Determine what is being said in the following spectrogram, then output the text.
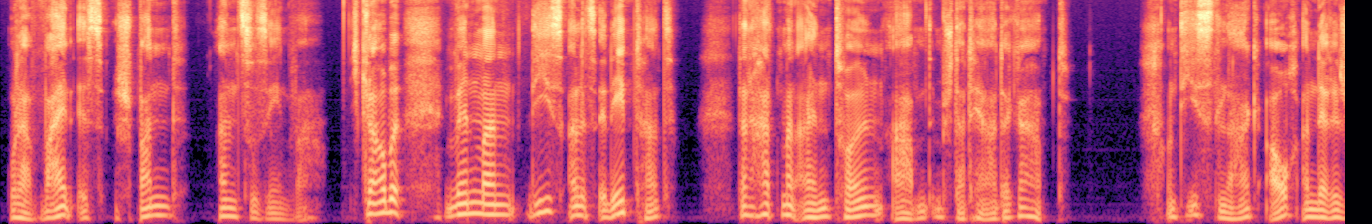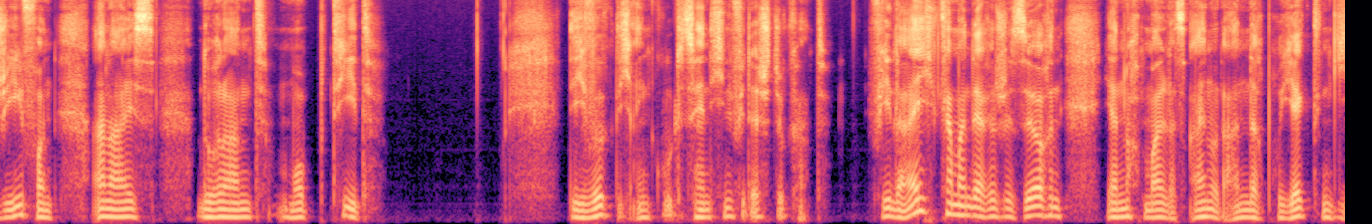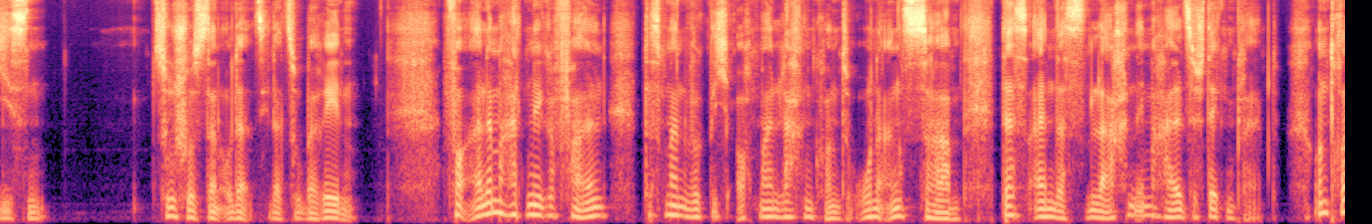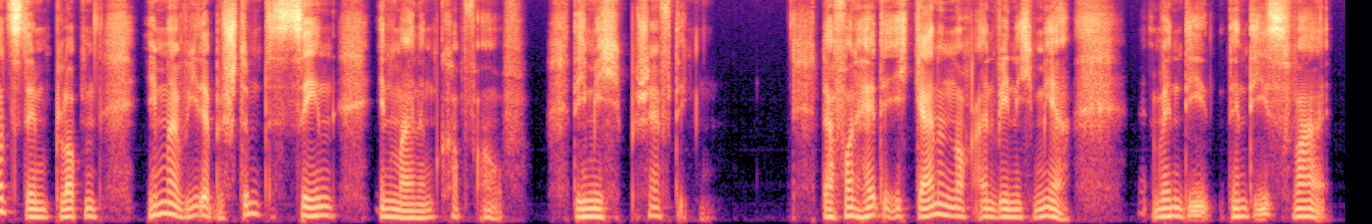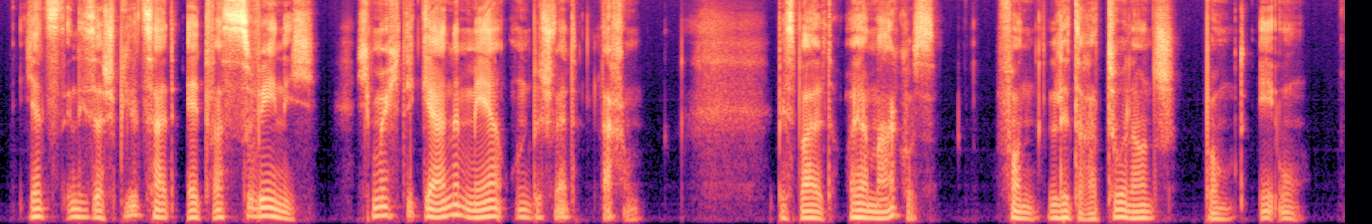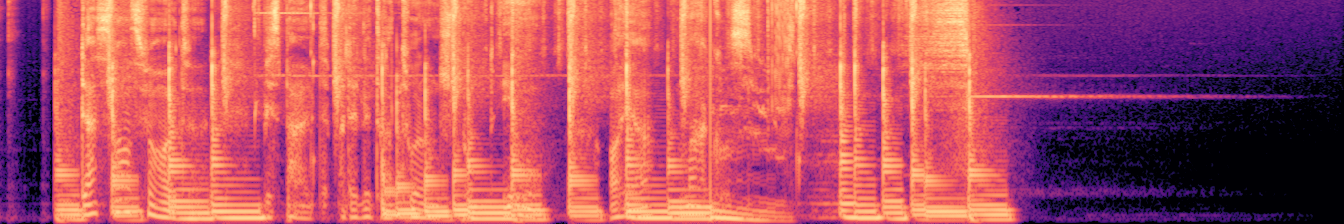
oder weil es spannend anzusehen war. Ich glaube, wenn man dies alles erlebt hat, dann hat man einen tollen Abend im Stadttheater gehabt. Und dies lag auch an der Regie von Anais Durant Moptit, die wirklich ein gutes Händchen für das Stück hat. Vielleicht kann man der Regisseurin ja nochmal das ein oder andere Projekt in Gießen zuschustern oder sie dazu bereden. Vor allem hat mir gefallen, dass man wirklich auch mal lachen konnte, ohne Angst zu haben, dass einem das Lachen im Halse stecken bleibt. Und trotzdem ploppen immer wieder bestimmte Szenen in meinem Kopf auf, die mich beschäftigen. Davon hätte ich gerne noch ein wenig mehr, wenn die, denn dies war jetzt in dieser Spielzeit etwas zu wenig. Ich möchte gerne mehr unbeschwert lachen. Bis bald, euer Markus von literaturlaunch.eu. Das war's für heute. Bis bald bei der literaturlaunch.eu. Euer Markus.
